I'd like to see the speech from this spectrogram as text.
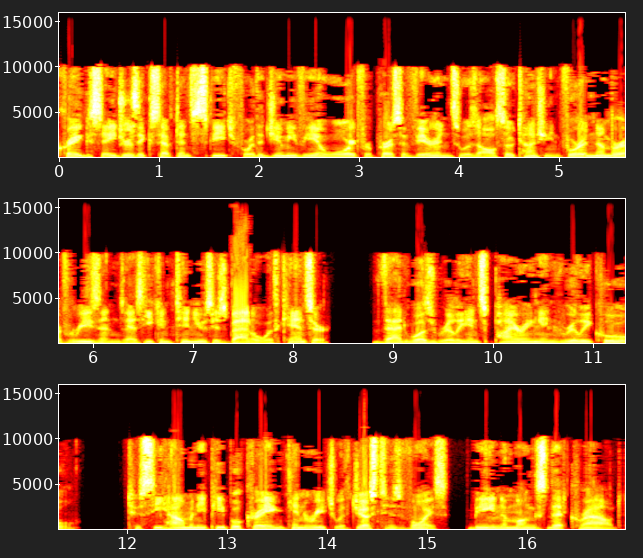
Craig Sager's acceptance speech for the Jimmy V Award for Perseverance was also touching for a number of reasons as he continues his battle with cancer. That was really inspiring and really cool. To see how many people Craig can reach with just his voice, being amongst that crowd,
